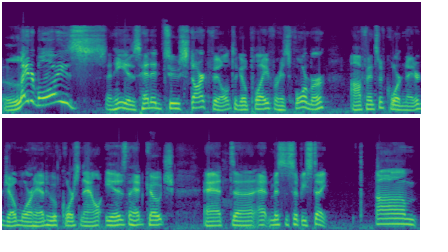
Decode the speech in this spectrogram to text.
Later, boys! And he is headed to Starkville to go play for his former offensive coordinator, Joe Moorhead, who, of course, now is the head coach at uh, at Mississippi State. Um,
